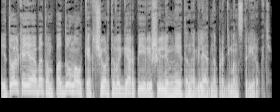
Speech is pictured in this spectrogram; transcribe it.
И только я об этом подумал, как чертовы гарпии решили мне это наглядно продемонстрировать.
